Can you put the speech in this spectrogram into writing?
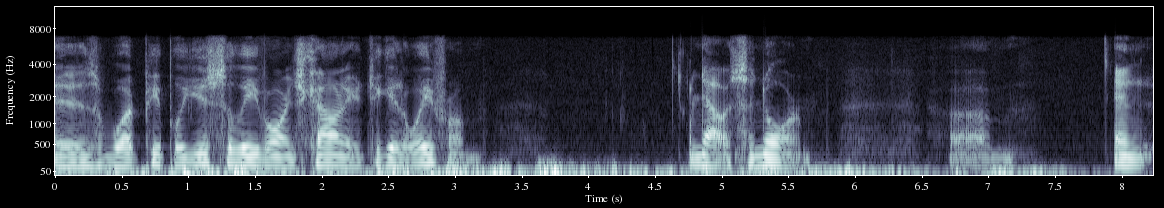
is what people used to leave Orange County to get away from. Now it's the norm. Um, and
